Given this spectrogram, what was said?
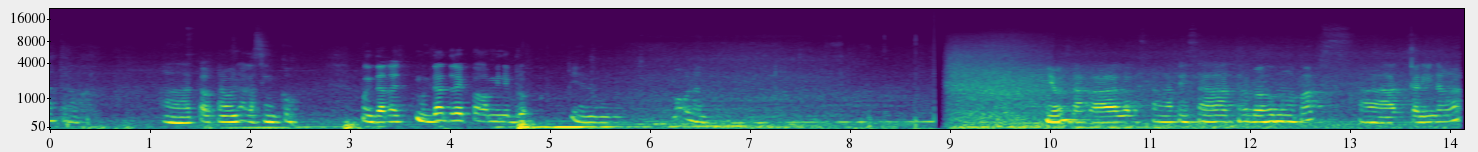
Alas 4. At out naman alas 5. Magdadrive, magdadrive pa kami ni bro. Yan, maulan. Yun, kakalabas lang natin sa trabaho mga paps. At kanina nga,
